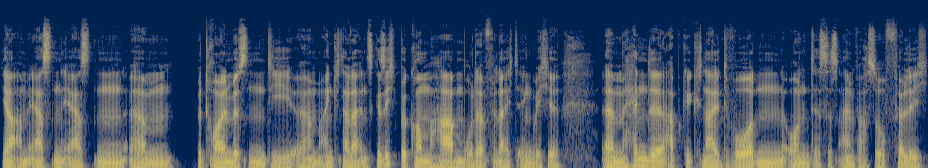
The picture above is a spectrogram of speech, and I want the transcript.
ja am ersten ersten ähm, betreuen müssen, die ähm, einen Knaller ins Gesicht bekommen haben oder vielleicht irgendwelche ähm, Hände abgeknallt wurden und es ist einfach so völlig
